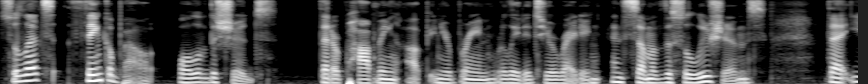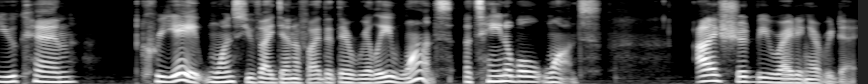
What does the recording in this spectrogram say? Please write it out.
So let's think about all of the shoulds that are popping up in your brain related to your writing and some of the solutions that you can create once you've identified that they're really wants, attainable wants. I should be writing every day.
